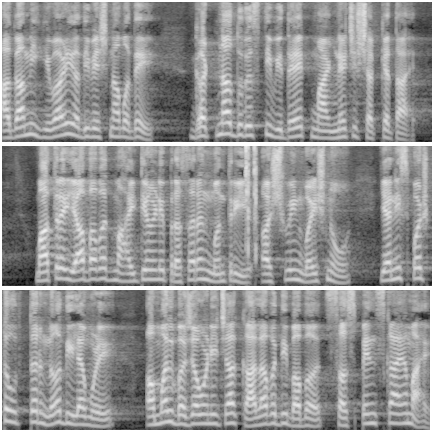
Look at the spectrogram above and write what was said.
आगामी हिवाळी अधिवेशनामध्ये घटना दुरुस्ती विधेयक मांडण्याची शक्यता आहे. मात्र याबाबत माहिती आणि प्रसारण मंत्री अश्विन वैष्णव यांनी स्पष्ट उत्तर न दिल्यामुळे अंमलबजावणीच्या कालावधीबाबत सस्पेन्स कायम आहे.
